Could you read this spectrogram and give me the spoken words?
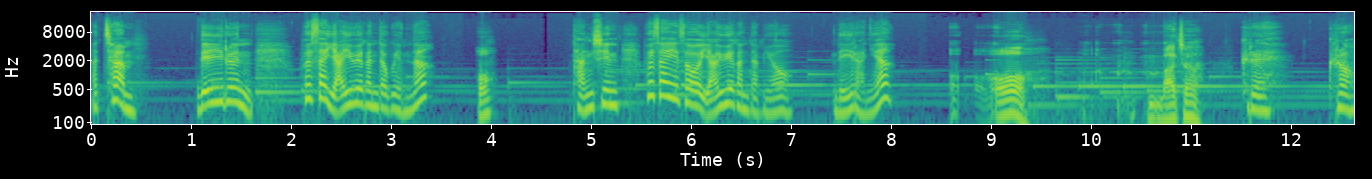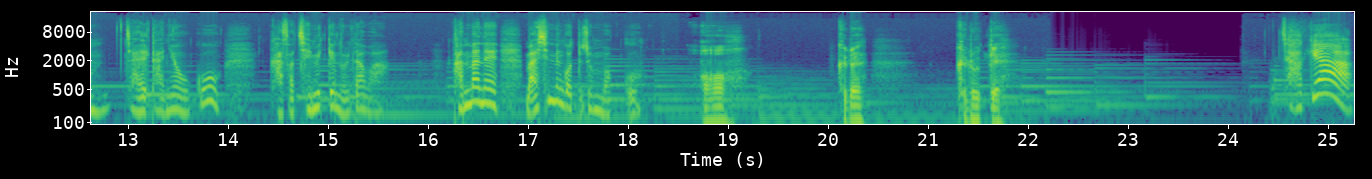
아 참. 내일은 회사 야유회 간다고 했나? 어? 당신 회사에서 야유회 간다며. 내일 아니야? 어, 어 맞아. 그래. 그럼 잘 다녀오고 가서 재밌게 놀다 와. 간만에 맛있는 것도 좀 먹고. 어 그래 그럴게. 자기야,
